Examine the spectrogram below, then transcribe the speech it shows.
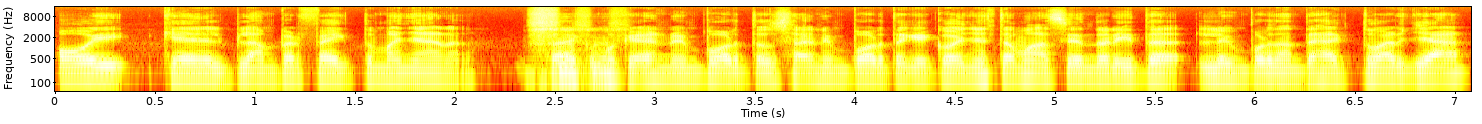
hoy que el plan perfecto mañana. O sea, como que no importa, o sea, no importa qué coño estamos haciendo ahorita, lo importante es actuar ya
